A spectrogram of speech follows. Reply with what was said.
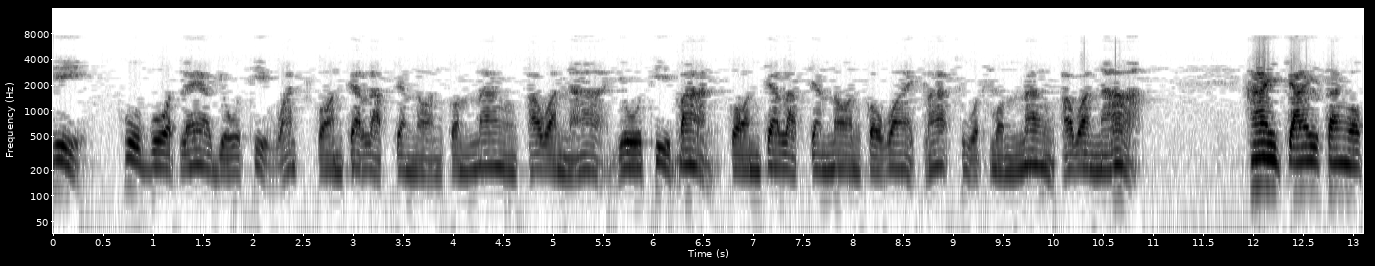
ที่ผู้บวชแล้วอยู่ที่วัดก่อนจะหลับจะนอนก็นั่งภาวนาอยู่ที่บ้านก่อนจะหลับจะนอนก็ไหว้พระสวดมนต์นั่งภาวนา ให้ใจสงบ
